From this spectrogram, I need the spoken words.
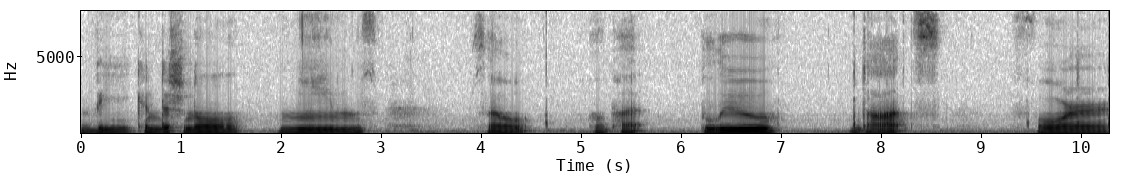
the conditional means. So I'll put blue dots for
